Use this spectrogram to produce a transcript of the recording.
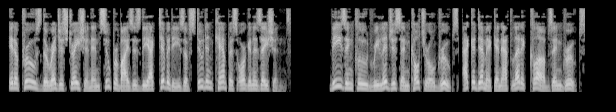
It approves the registration and supervises the activities of student campus organizations. These include religious and cultural groups, academic and athletic clubs and groups.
